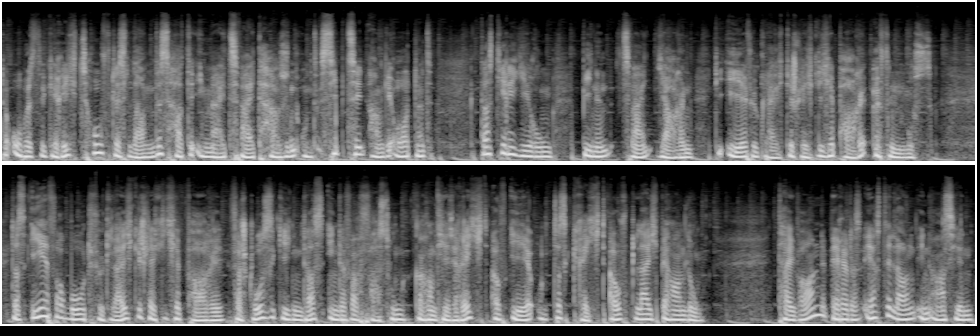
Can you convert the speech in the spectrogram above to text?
Der oberste Gerichtshof des Landes hatte im Mai 2017 angeordnet, dass die Regierung binnen zwei Jahren die Ehe für gleichgeschlechtliche Paare öffnen muss. Das Eheverbot für gleichgeschlechtliche Paare verstoße gegen das in der Verfassung garantierte Recht auf Ehe und das Recht auf Gleichbehandlung. Taiwan wäre das erste Land in Asien,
